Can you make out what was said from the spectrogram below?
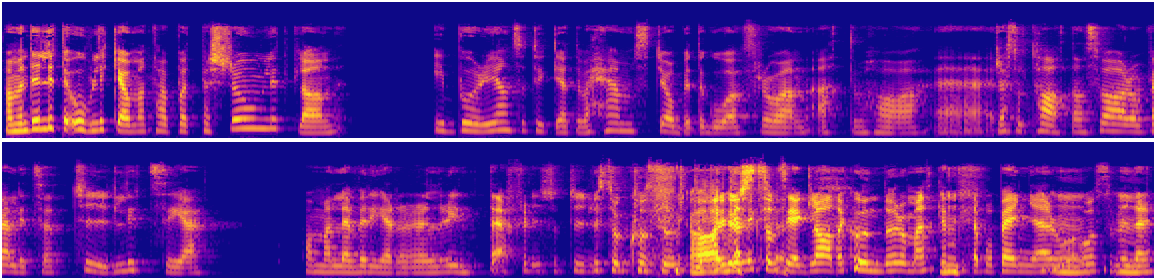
Ja men det är lite olika om man tar på ett personligt plan. I början så tyckte jag att det var hemskt jobbigt att gå från att ha eh, resultatansvar och väldigt så här, tydligt se om man levererar eller inte. För det är så tydligt som konsult. Ja, man kan liksom det. se glada kunder och man ska titta på pengar och, Mm, och så vidare.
